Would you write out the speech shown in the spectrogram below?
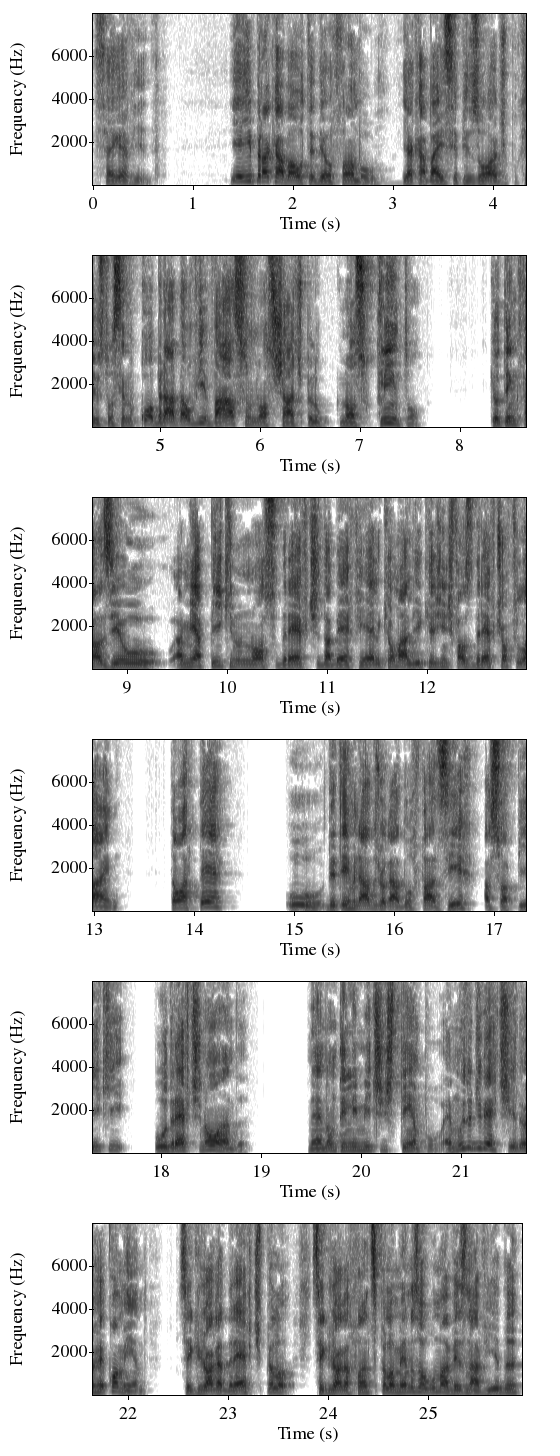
segue a vida. E aí, para acabar o TD Fumble e acabar esse episódio, porque eu estou sendo cobrado ao vivaço no nosso chat pelo nosso Clinton, que eu tenho que fazer o, a minha pick no nosso draft da BFL, que é uma liga que a gente faz o draft offline. Então, até o determinado jogador fazer a sua pick, o draft não anda. Né? Não tem limite de tempo. É muito divertido, eu recomendo. Você que joga draft, pelo, você que joga fantasy pelo menos alguma vez na vida,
